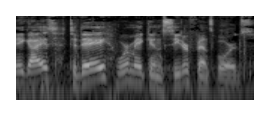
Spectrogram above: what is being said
Hey guys, today we're making cedar fence boards.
